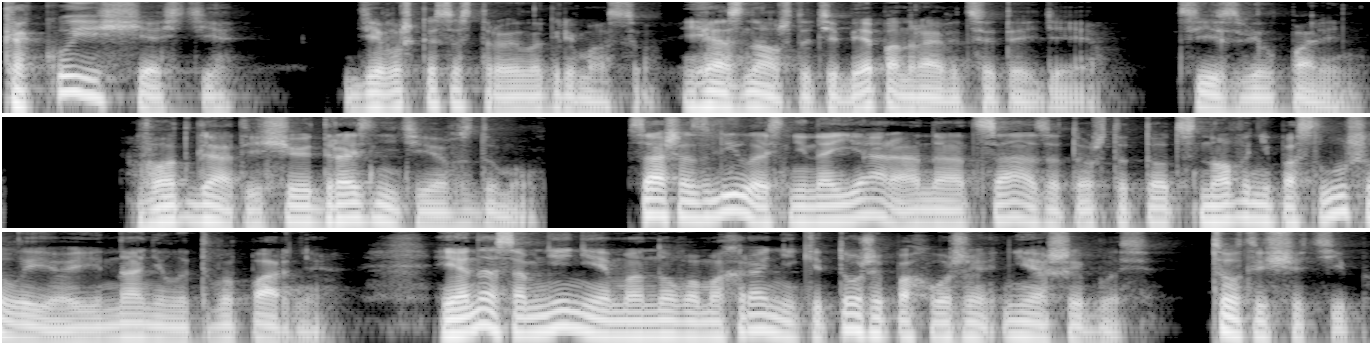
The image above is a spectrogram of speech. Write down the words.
«Какое счастье!» Девушка состроила гримасу. «Я знал, что тебе понравится эта идея», — съязвил парень. Вот гад, еще и дразнить ее вздумал. Саша злилась не на Яра, а на отца за то, что тот снова не послушал ее и нанял этого парня. И она сомнением о новом охраннике тоже, похоже, не ошиблась. Тот еще тип.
